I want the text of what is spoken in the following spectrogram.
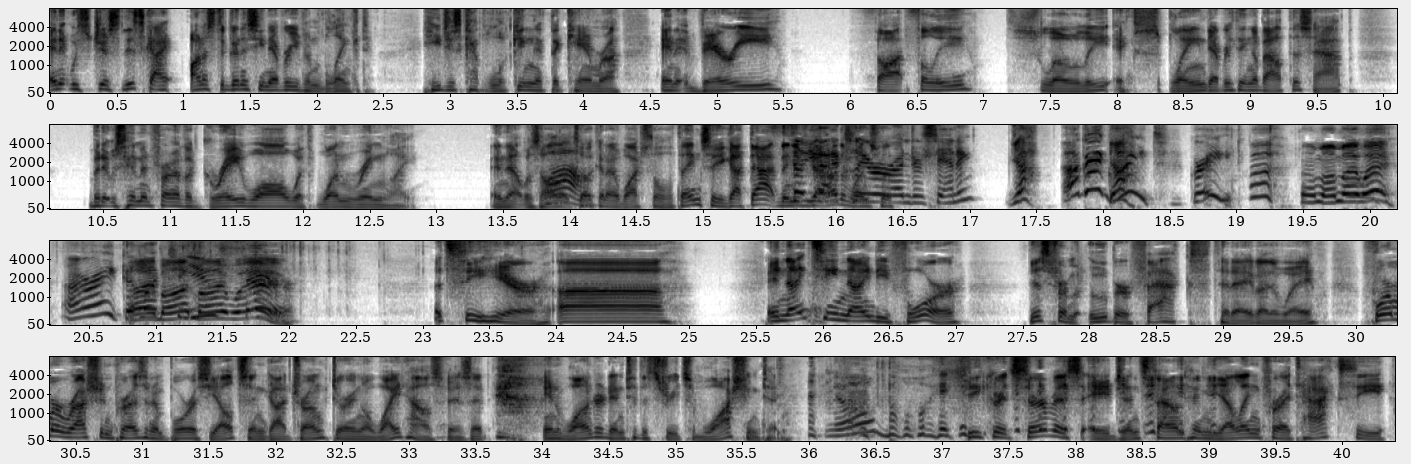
And it was just this guy, honest to goodness, he never even blinked. He just kept looking at the camera and it very thoughtfully, slowly explained everything about this app. But it was him in front of a gray wall with one ring light. And that was all Wow. it took. And I watched the whole thing. So you got that. Then so you got, got a clearer with- understanding? yeah. Okay, Yeah. great, great. I'm on my way. All right, good I'm luck on to you, my way. sir. Let's see here. Uh, in 1994, this from Uber Facts today, by the way. Former Russian President Boris Yeltsin got drunk during a White House visit and wandered into the streets of Washington. Oh boy. Secret Service agents found him yelling for a taxi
